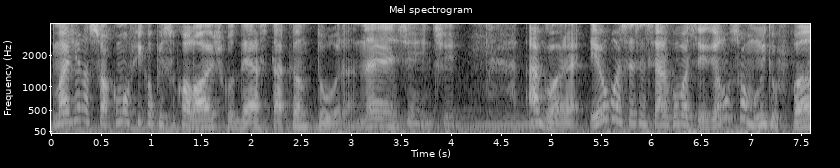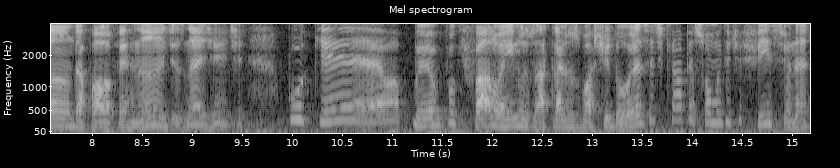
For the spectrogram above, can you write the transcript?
Imagina só como fica o psicológico desta cantora, né, gente? Agora, eu vou ser sincero com vocês, eu não sou muito fã da Paula Fernandes, né, gente? Porque eu, eu porque falo aí nos, atrás dos bastidores é de que é uma pessoa muito difícil, né?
